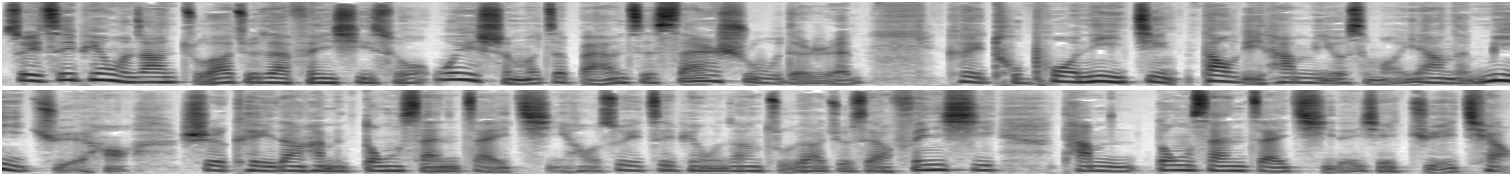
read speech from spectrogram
所以这篇文章主要就在分析说，为什么这百分之三十五的人可以突破逆境，到底他们有什么样的秘诀哈，是可以让他们东山再起哈。所以这篇文章主要就是要分析他们东山再起的一些诀窍。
